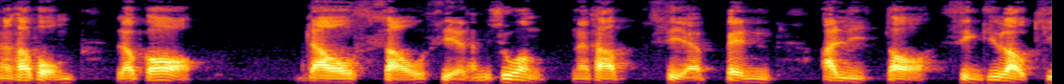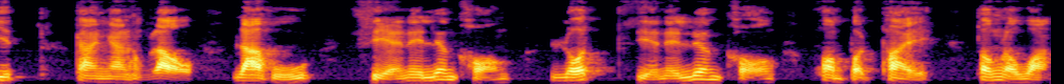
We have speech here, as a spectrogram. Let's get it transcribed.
นะครับผมแล้วก็ ดาวเสาร์เสียทั้งช่วงนะครับ เสียเป็นอลิต่อสิ่งที่เราคิดการงานของเราราหูเสียในเรื่องของรถเสียในเรื่องของความปลอดภัยต้องระวัง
